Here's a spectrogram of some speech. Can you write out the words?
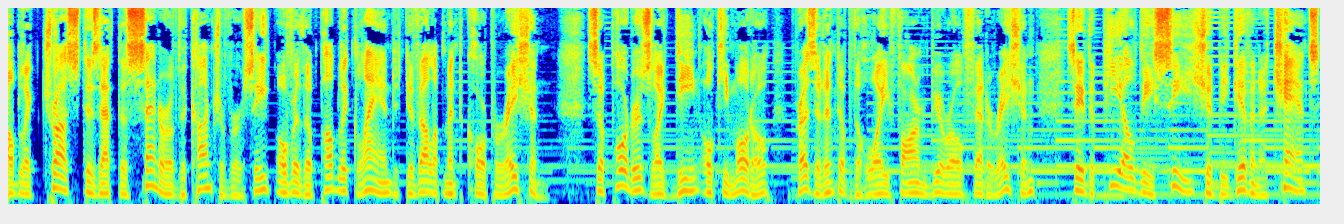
Public trust is at the center of the controversy over the Public Land Development Corporation. Supporters like Dean Okimoto, president of the Hawaii Farm Bureau Federation, say the PLDC should be given a chance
